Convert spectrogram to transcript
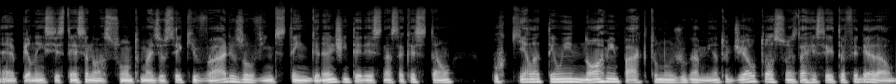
é, pela insistência no assunto, mas eu sei que vários ouvintes têm grande interesse nessa questão porque ela tem um enorme impacto no julgamento de autuações da Receita Federal.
